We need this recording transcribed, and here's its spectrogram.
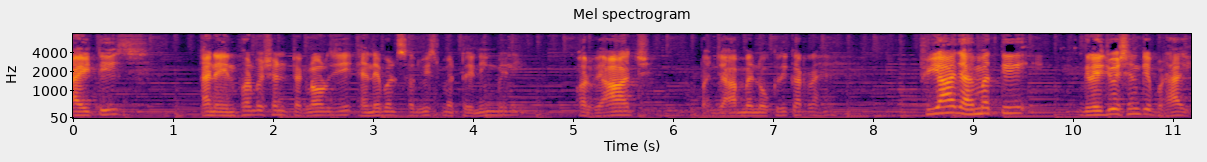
आईटीज यानी इंफॉर्मेशन टेक्नोलॉजी एनेबल्ड सर्विस में ट्रेनिंग मिली और वे आज पंजाब में नौकरी कर रहे हैं। फियाज अहमद की ग्रेजुएशन की पढ़ाई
